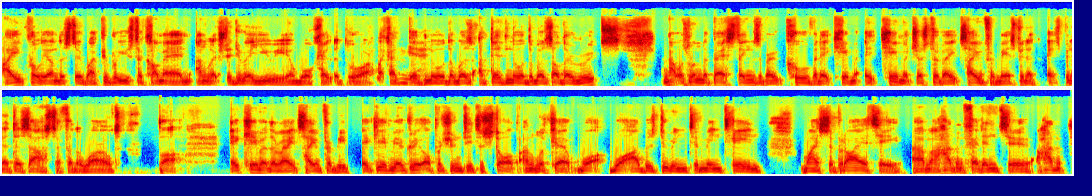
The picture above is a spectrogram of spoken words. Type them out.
I equally understood why people used to come in and literally do a UE and walk out the door. Like I yeah. did know there was, I did know there was other routes, and that was one of the best things about COVID. It came, it came at just the right time for me. It's been a, it's been a disaster for the world, but it came at the right time for me. It gave me a great opportunity to stop and look at what what I was doing to maintain my sobriety. Um, I hadn't fed into, I hadn't,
